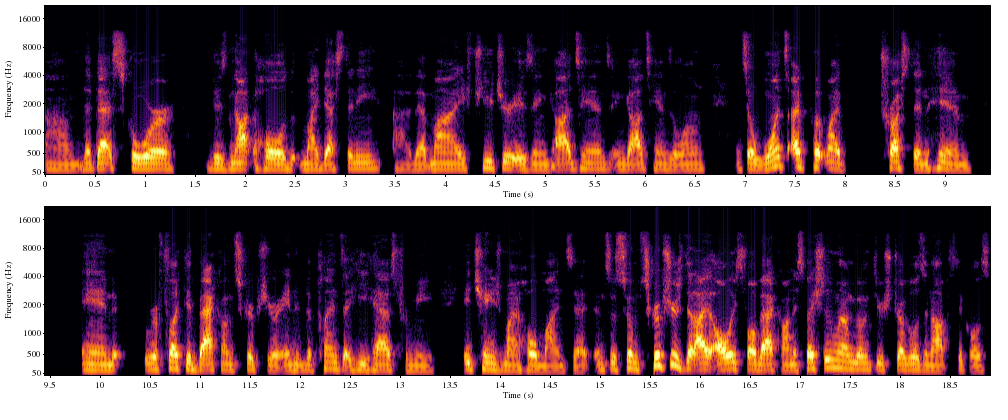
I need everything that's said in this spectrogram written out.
um, that that score does not hold my destiny, uh, that my future is in God's hands, in God's hands alone. And so once I put my trust in him and reflected back on scripture and the plans that he has for me it changed my whole mindset. And so some scriptures that i always fall back on especially when i'm going through struggles and obstacles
